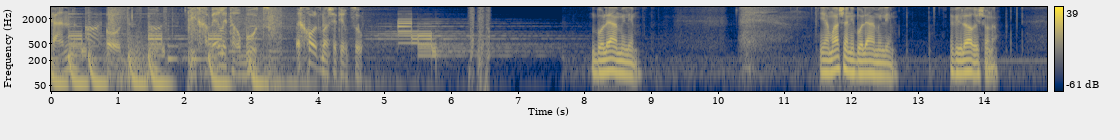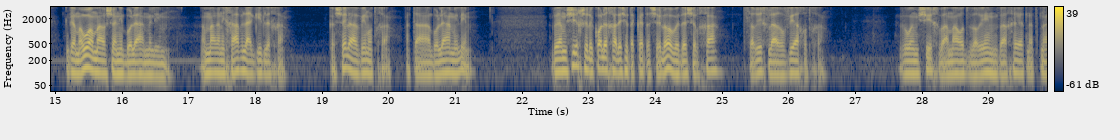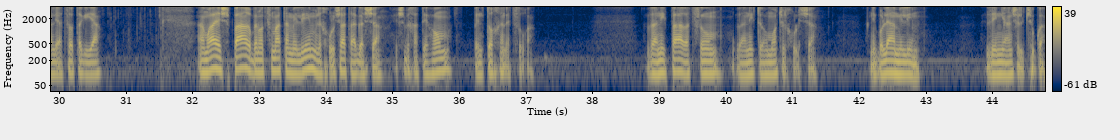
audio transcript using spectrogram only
כאן עוד. להתחבר לתרבות בכל זמן שתרצו. בולע המילים. היא אמרה שאני בולע מילים, והיא לא הראשונה. גם ההוא אמר שאני בולע מילים. אמר, אני חייב להגיד לך, קשה להבין אותך, אתה בולע מילים. והמשיך שלכל אחד יש את הקטע שלו, וזה שלך, צריך להרוויח אותך. והוא המשיך ואמר עוד דברים, ואחרת נתנה לי עצות הגייה. אמרה, יש פער בין עוצמת המילים לחולשת ההגשה. יש בך תהום בין תוכן לצורה. ואני פער עצום, ואני תאומות של חולשה. אני בולע מילים. זה עניין של תשוקה.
